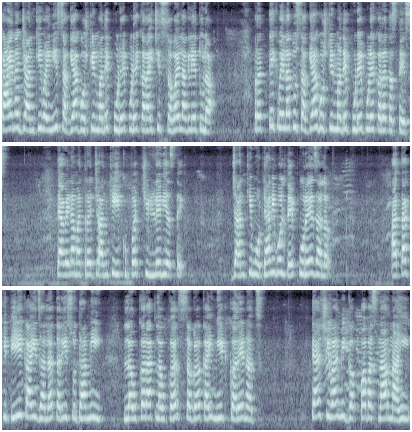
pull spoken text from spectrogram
काय ना जानकी वहिनी सगळ्या गोष्टींमध्ये पुढे पुढे करायची सवय लागली आहे तुला. प्रत्येक वेळेला तू सगळ्या गोष्टींमध्ये पुढे पुढे करत असतेस. त्यावेळेला मात्र जानकी खूपच चिडलेली असते. जानकी मोठ्याने बोलते पुरे झालं. आता कितीही काही झालं तरीसुद्धा मी लवकरात लवकर सगळं काही नीट करेनच. त्याशिवाय मी गप्प बसणार नाही.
